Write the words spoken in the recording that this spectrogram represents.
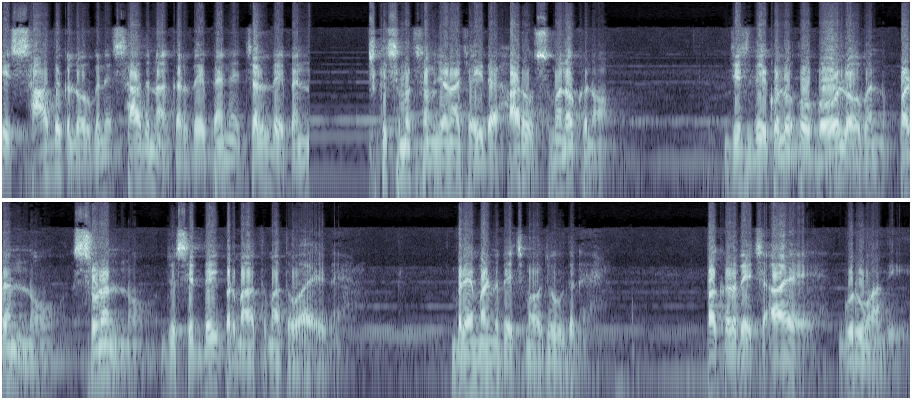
ਇਹ ਸਾਧਕ ਲੋਕ ਨੇ, ਸਾਧਨਾ ਕਰਦੇ ਪਏ ਨੇ ਚੱਲਦੇ ਪਏ ਕਿਸਮਤ ਸਮਝਣਾ ਚਾਹੀਦਾ ਹਰ ਉਸ ਮਨੁੱਖ ਨੂੰ ਜਿਸ ਦੇ ਕੋਲ ਉਹ ਬੋਲ ਹੋਵਨ ਪੜਨ ਨੂੰ, ਸੁਣਨ ਨੂੰ, ਜੋ ਸਿੱਧੇ ਹੀ ਪਰਮਾਤਮਾ ਤੋਂ ਆਏ ਨੇ। ਬ੍ਰਹਿਮੰਡ ਦੇ ਵਿੱਚ ਮੌਜੂਦ ਨੇ। ਪਕੜ ਦੇ ਵਿੱਚ ਆਏ ਗੁਰੂਆਂ ਦੀ,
